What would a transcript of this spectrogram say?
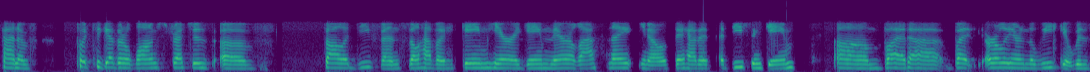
kind of put together long stretches of solid defense. They'll have a game here, a game there. Last night, you know, they had a, a decent game um, but uh, but earlier in the week, it was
